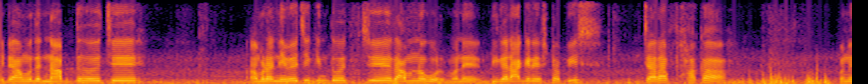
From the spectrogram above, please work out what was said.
এটা আমাদের নামতে হয়েছে, আমরা নেমেছি কিন্তু হচ্ছে রামনগর মানে দীঘার আগের স্টপিস যারা ফাঁকা মানে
